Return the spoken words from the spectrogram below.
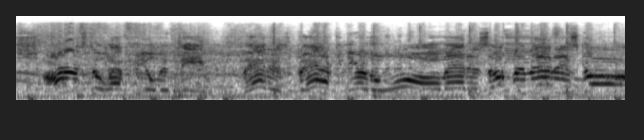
The 1 0 pitch. Arms to left field and deep. That is back near the wall. That is up and that is gone.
